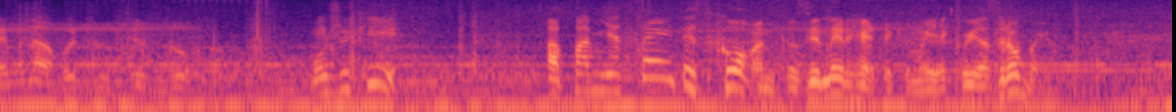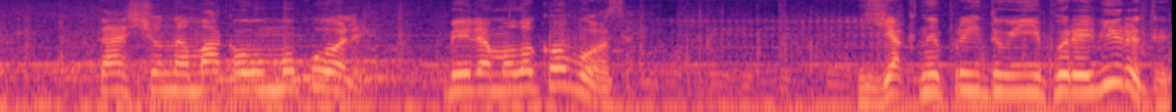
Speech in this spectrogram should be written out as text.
Ненавиджу цю зону. Мужики, а пам'ятаєте схованку з енергетиками, яку я зробив? Та, що на маковому полі, біля молоковоза. Як не прийду її перевірити,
